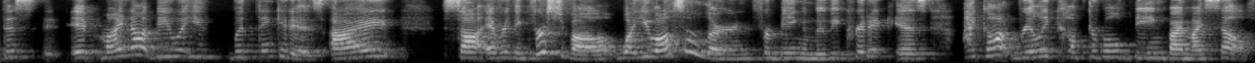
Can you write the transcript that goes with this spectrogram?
this it might not be what you would think it is. I saw everything. First of all, what you also learn from being a movie critic is I got really comfortable being by myself.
